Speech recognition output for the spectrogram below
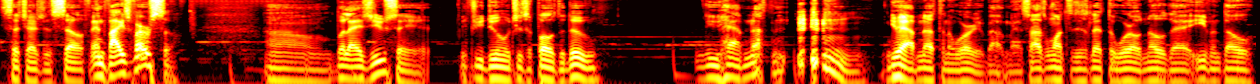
such as yourself, and vice versa. Um, but as you said, if you're doing what you're supposed to do, you have nothing. you have nothing to worry about, man. So I just want to just let the world know that even though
